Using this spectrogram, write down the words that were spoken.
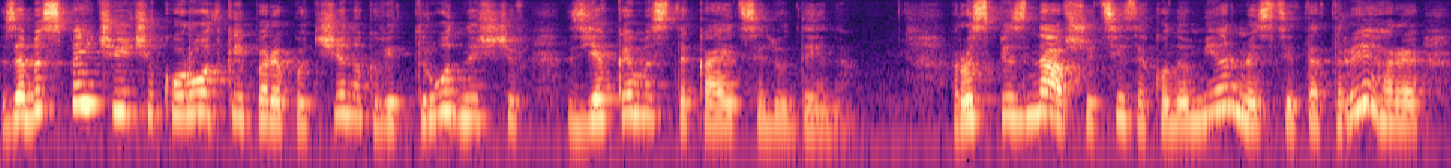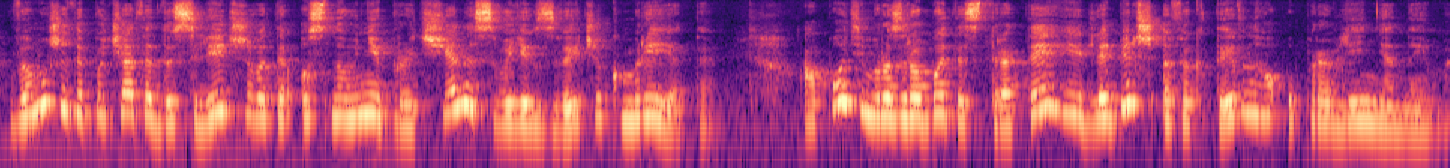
забезпечуючи короткий перепочинок від труднощів, з якими стикається людина. Розпізнавши ці закономірності та тригери, ви можете почати досліджувати основні причини своїх звичок мріяти, а потім розробити стратегії для більш ефективного управління ними.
